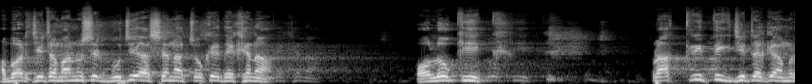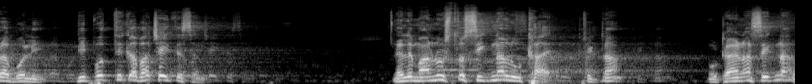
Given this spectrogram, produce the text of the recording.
আবার যেটা মানুষের বুঝে আসে না, চোখে দেখে না, অলৌকিক, প্রাকৃতিক যেটাকে আমরা বলি, বিপদ থেকে বাঁচাইতেছেন। নাহলে মানুষ তো সিগনাল উঠায়, ঠিক না? উঠায় না সিগনাল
